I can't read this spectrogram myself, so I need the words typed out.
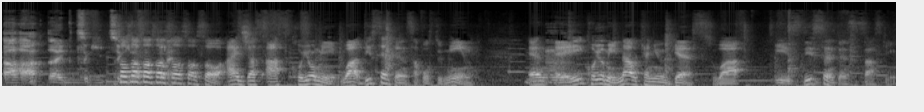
Uh huh. Like tsugi. そうそうそうそうそうそうそう。I just asked Koyomi what this sentence supposed to mean. And A, Koyomi, now can you guess what is this sentence asking?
